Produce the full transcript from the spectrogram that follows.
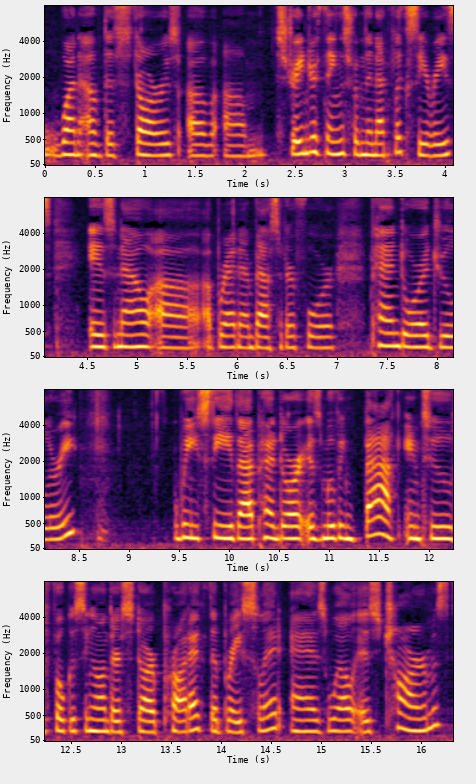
one of the stars of um, Stranger Things from the Netflix series is now uh, a brand ambassador for Pandora Jewelry. We see that Pandora is moving back into focusing on their star product, the bracelet, as well as charms,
